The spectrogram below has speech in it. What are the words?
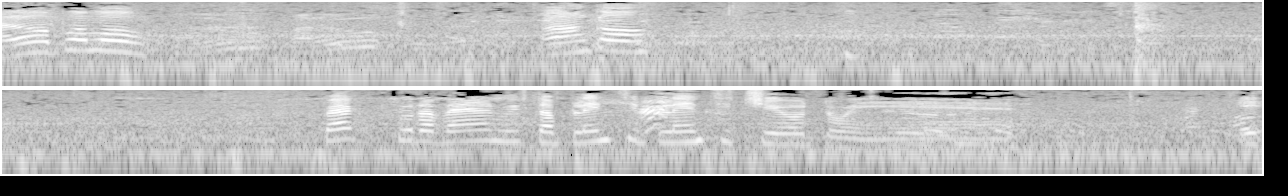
Apa mo? Halo. Oh, uncle. Back to the van with the plenty, plenty children. Eh,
